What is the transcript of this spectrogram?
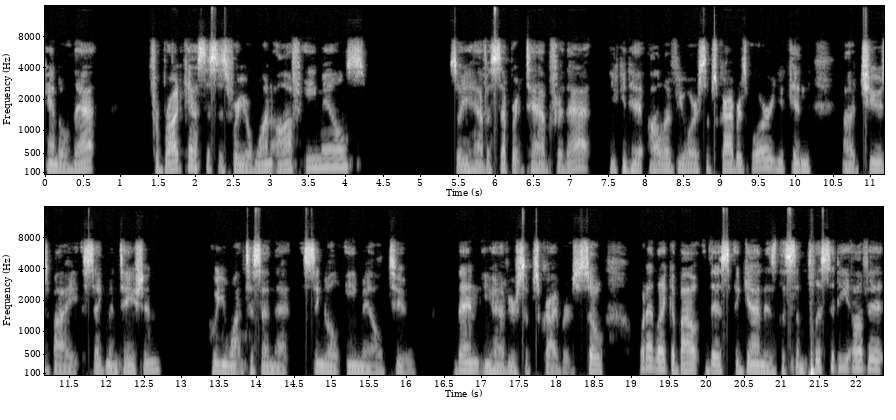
handle that. For broadcast, this is for your one-off emails. So you have a separate tab for that you can hit all of your subscribers or you can uh, choose by segmentation who you want to send that single email to. Then you have your subscribers. So what I like about this again is the simplicity of it.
